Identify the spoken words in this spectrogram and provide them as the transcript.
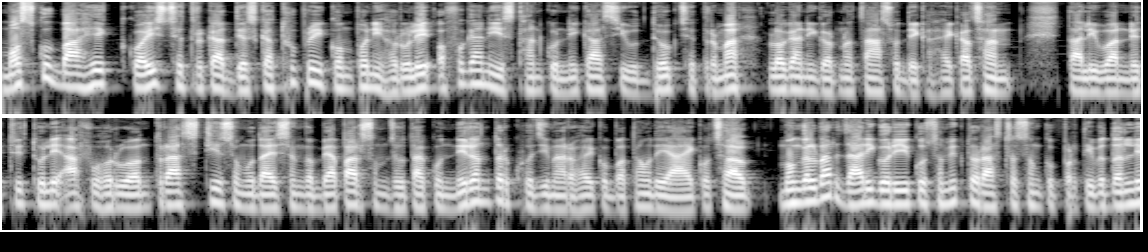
मस्को बाहेक कैस क्षेत्रका देशका थुप्रै कम्पनीहरूले अफगानिस्तानको निकासी उद्योग क्षेत्रमा लगानी गर्न चासो देखाएका छन्। तालिबान नेतृत्वले आफूहरू अन्तर्राष्ट्रिय समुदायसँग व्यापार सम्झौताको निरन्तर खोजीमा रहेको बताउँदै आएको छ। मङ्गलबार जारी गरिएको संयुक्त राष्ट्रसङ्घको प्रतिवेदनले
